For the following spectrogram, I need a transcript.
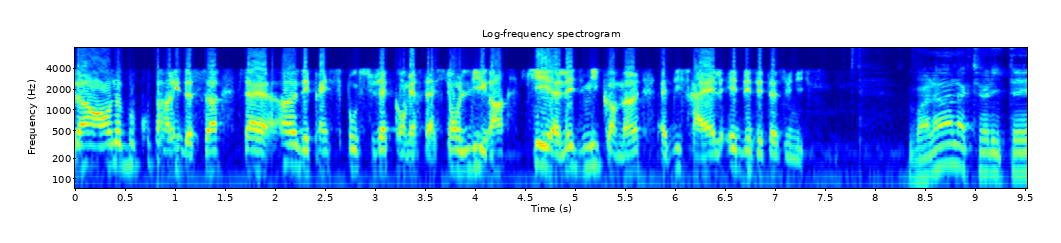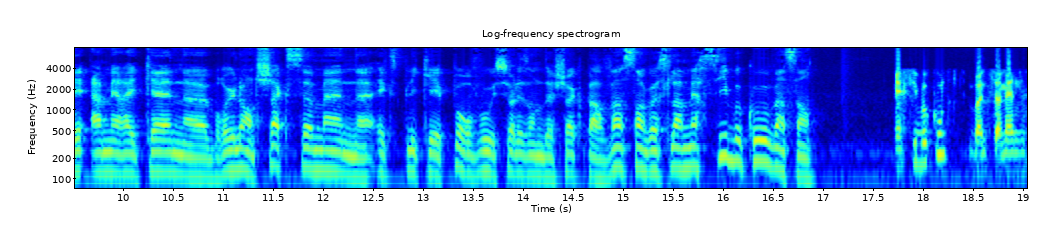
ça, on a beaucoup parlé de ça. C'est un des principaux sujets de conversation, l'Iran, qui est l'ennemi commun d'Israël et des États-Unis. Voilà l'actualité américaine brûlante chaque semaine expliquée pour vous sur les ondes de choc par Vincent Gosselin. Merci beaucoup Vincent. Merci beaucoup. Bonne semaine.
